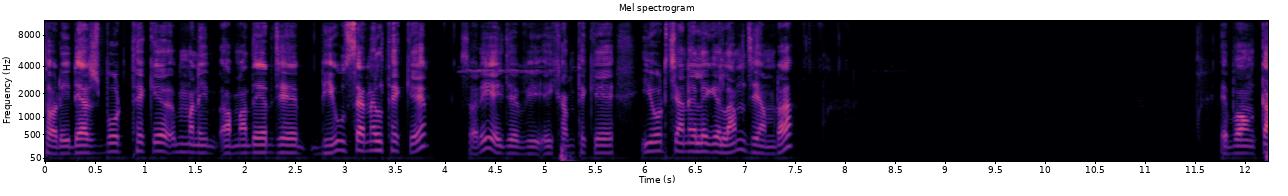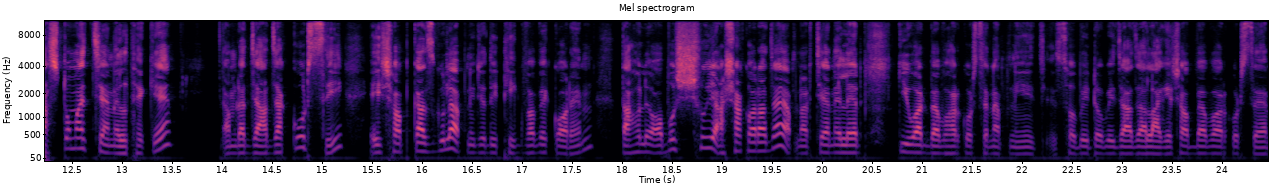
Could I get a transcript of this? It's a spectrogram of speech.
সরি ড্যাশবোর্ড থেকে মানে আমাদের যে ভিউ চ্যানেল থেকে সরি এই যে এইখান থেকে ইওর চ্যানেলে গেলাম যে আমরা। এবং কাস্টমাইজ চ্যানেল থেকে আমরা যা যা করছি, এই সব কাজগুলো আপনি যদি ঠিকভাবে করেন, তাহলে অবশ্যই আশা করা যায় আপনার চ্যানেলের কিওয়ার্ড ব্যবহার করছেন আপনি, ছবি টবি যা যা লাগে সব ব্যবহার করছেন,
